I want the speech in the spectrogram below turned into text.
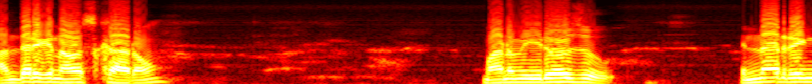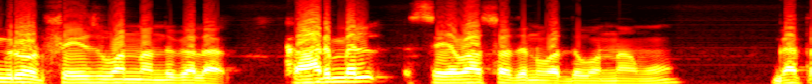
అందరికీ నమస్కారం. మనం ఈరోజు inner ring road phase one అందుగల కార్మెల్ సేవా సదన్ వద్ద ఉన్నాము. గత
